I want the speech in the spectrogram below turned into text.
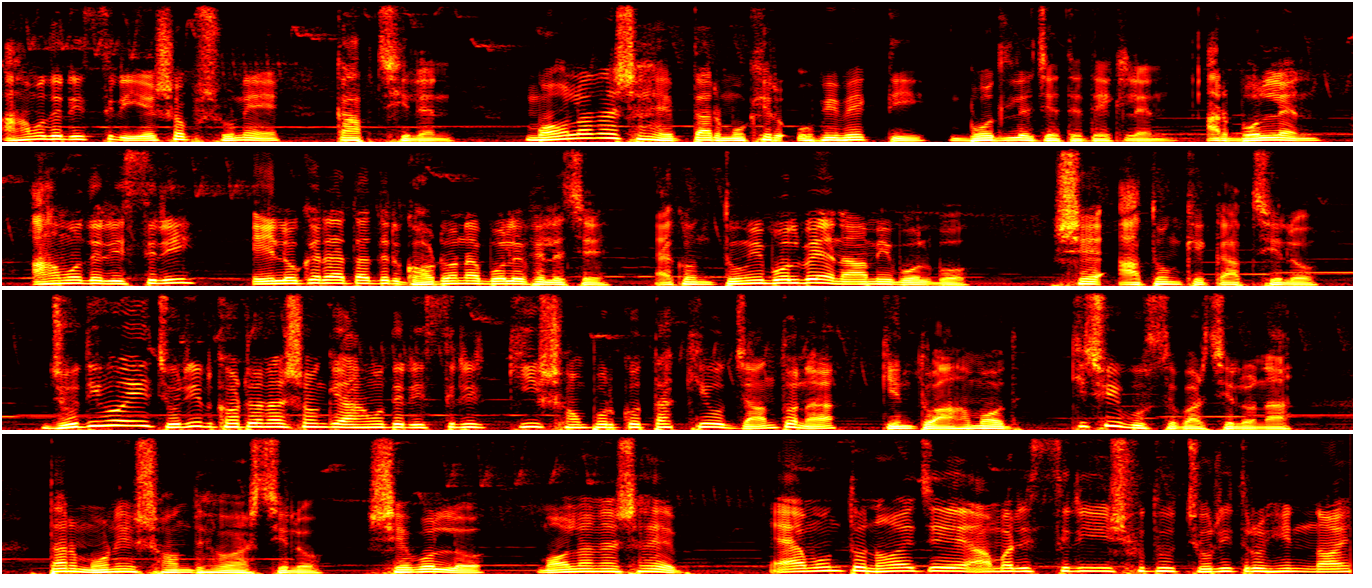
আহমদের স্ত্রী এসব শুনে কাঁপছিলেন। মৌলানা সাহেব তার মুখের অভিব্যক্তি বদলে যেতে দেখলেন আর বললেন, আহমদের স্ত্রী, এই লোকেরা তাদের ঘটনা বলে ফেলেছে। এখন তুমি বলবে না আমি বলব। সে আতঙ্কে কাঁপছিল। যদিও এই চুরির ঘটনার সঙ্গে আহমদের স্ত্রীর কি সম্পর্ক তা কেউ জানত না, কিন্তু আহমদ কিছুই বুঝতে পারছিল না। তার মনে সন্দেহ আসছিল। সে বলল, মৌলানা সাহেব, এমন তো নয় যে আমার স্ত্রী শুধু চরিত্রহীন নয়,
